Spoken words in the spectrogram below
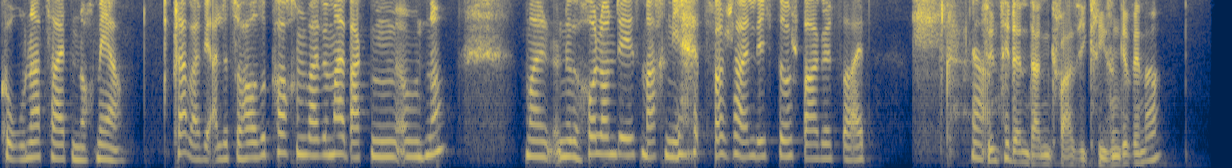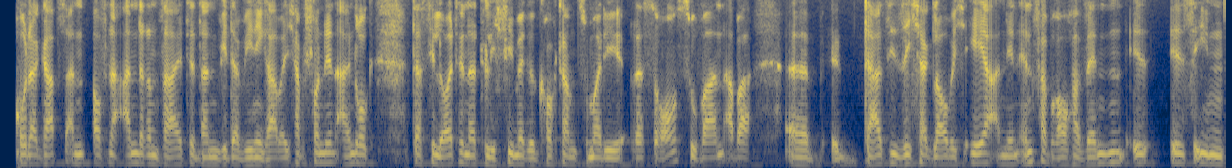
Corona-Zeiten noch mehr. Klar, weil wir alle zu Hause kochen, weil wir mal backen und ne, mal eine Hollandaise machen jetzt wahrscheinlich zur Spargelzeit. Ja. Sind Sie denn dann quasi Krisengewinner? Oder gab es auf einer anderen Seite dann wieder weniger? Aber ich habe schon den Eindruck, dass die Leute natürlich viel mehr gekocht haben, zumal die Restaurants zu waren. Aber äh, da sie sich ja, glaube ich, eher an den Endverbraucher wenden, ist ihnen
